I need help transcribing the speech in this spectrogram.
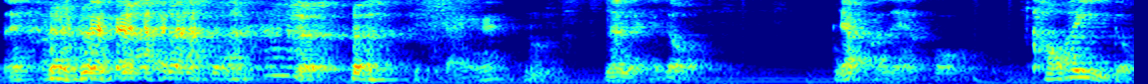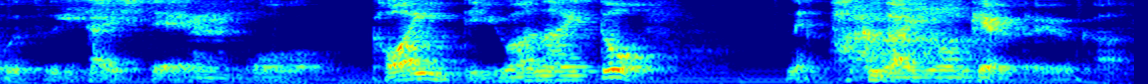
ね。実際ね。うんなんだけど、やっぱね、こう、可愛い動物に対してう、んこう、可愛いって言わないと、ね、迫害を受けるというか、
